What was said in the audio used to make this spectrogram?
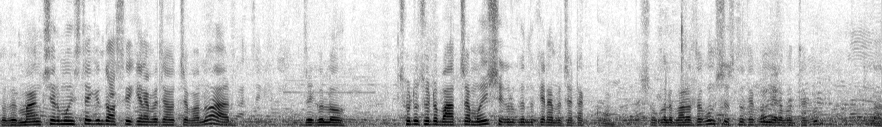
তবে মাংসের মহিষটা কিন্তু আজকে কেনাবেচা হচ্ছে ভালো। আর যেগুলো ছোট ছোট বাচ্চা মহিষ, সেগুলো কিন্তু কেনাবেচাটা কম। সকলে ভালো থাকুন, সুস্থ থাকুন, নিরাপদ থাকুন। না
